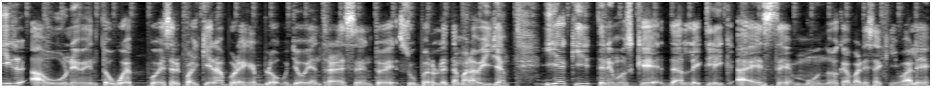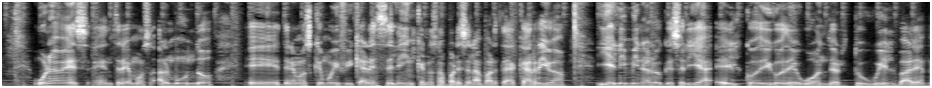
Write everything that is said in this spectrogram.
ir a un evento web, puede ser cualquiera, por ejemplo yo voy a entrar a este evento de Super Roleta Maravilla y aquí tenemos que darle clic a este mundo que aparece aquí, ¿vale? Una vez entremos al mundo eh, tenemos que modificar este link que nos aparece en la parte de acá arriba y eliminar lo que sería el código de Wonder to Will, ¿vale?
